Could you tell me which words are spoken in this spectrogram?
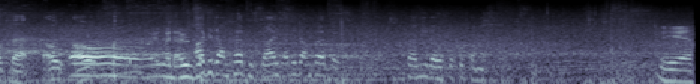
Oh crap. Oh, oh. Oh, it went I did it on purpose, guys. I did it on purpose. So I knew they would fuck up on it. Yeah.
